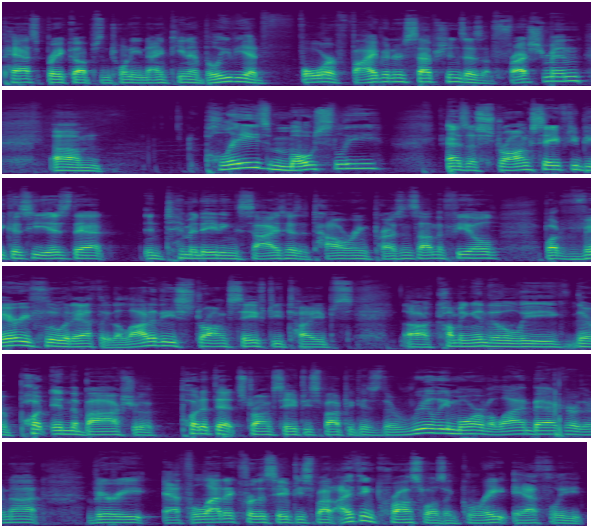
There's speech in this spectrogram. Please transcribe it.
pass breakups in 2019. I believe he had four or five interceptions as a freshman. Um, plays mostly as a strong safety because he is that intimidating size, has a towering presence on the field, but very fluid athlete. A lot of these strong safety types uh, coming into the league, they're put in the box or put at that strong safety spot because they're really more of a linebacker. They're not very athletic for the safety spot. I think Crosswell is a great athlete.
